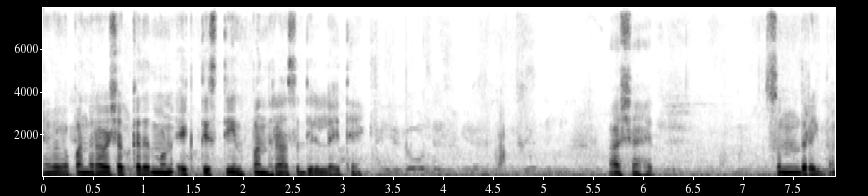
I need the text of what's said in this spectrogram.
हे बघा पंधराव्या शतकात आहेत म्हणून एकतीस तीन पंधरा असं दिलेलं आहे इथे. अशा आहेत. सुंदर एकदम.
